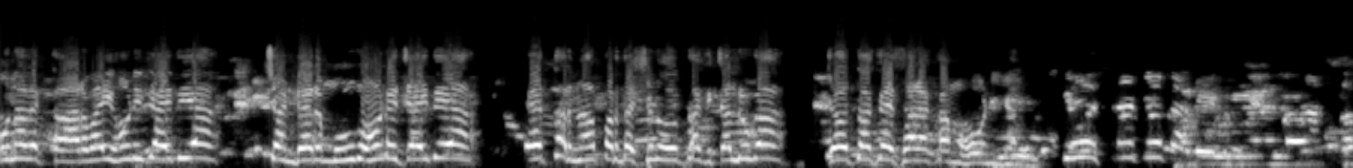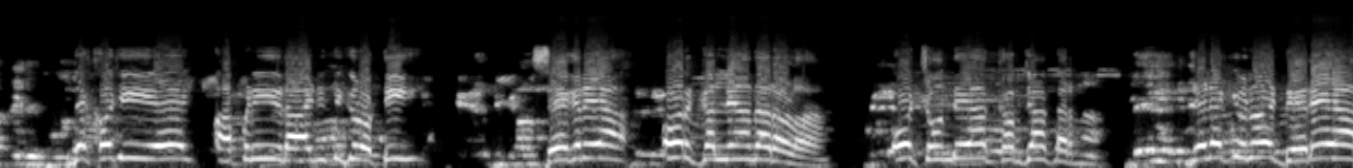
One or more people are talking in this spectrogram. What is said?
ਉਹਨਾਂ ਤੇ ਕਾਰਵਾਈ ਹੋਣੀ ਚਾਹੀਦੀ ਆ। ਝੰਡੇ ਰਿਮੂਵ ਹੋਣੇ ਚਾਹੀਦੇ ਆ। ਇਹ ਧਰਨਾ ਪ੍ਰਦਰਸ਼ਨ ਉਦੋਂ ਤੱਕ ਚੱਲੂਗਾ ਜਦੋਂ ਤੱਕ ਇਹ ਸਾਰਾ ਕੰਮ ਹੋ ਨਹੀਂ ਜਾਂਦਾ। ਕਿਉਂ ਇਸ ਤਰ੍ਹਾਂ ਕਿਉਂ ਕਰਦੇ ਦੇਖੋ ਜੀ ਇਹ ਆਪਣੀ ਰਾਜਨੀਤਿਕ ਰੋਟੀ ਸੇਕ ਰਿਹਾ ਔਰ ਗੱਲਿਆਂ ਦਾ ਰੌਲਾ। ਉਹ ਚਾਹੁੰਦੇ ਆ ਕਬਜ਼ਾ ਕਰਨਾ। ਜਿਹੜੇ ਕਿ ਉਹਨਾਂ ਦੇ ਡੇਰੇ ਆ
